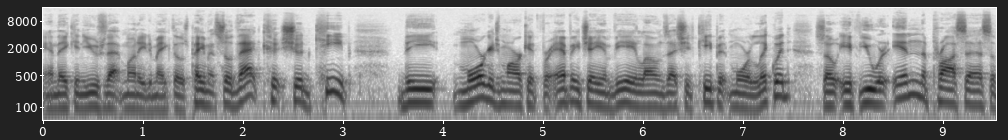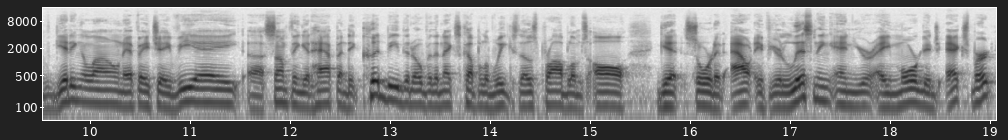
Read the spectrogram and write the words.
and they can use that money to make those payments. So that could, should keep the mortgage market for FHA and VA loans, that should keep it more liquid. So if you were in the process of getting a loan, FHA, VA, uh, something had happened, it could be that over the next couple of weeks those problems all get sorted out. If you're listening and you're a mortgage expert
